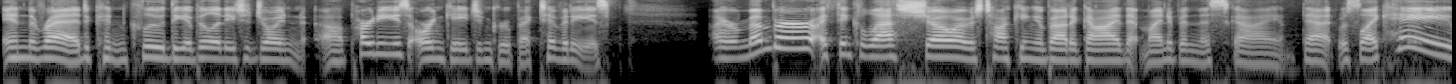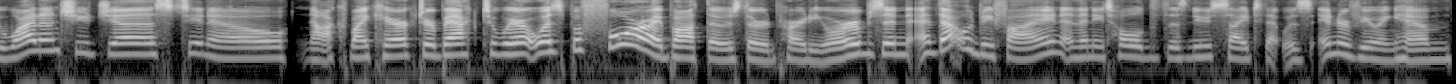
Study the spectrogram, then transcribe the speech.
in the include the ability to join uh, parties or engage in group activities. I remember, I think the last show I was talking about a guy that might have been this guy that was like, hey, why don't you just, you know, knock my character back to where it was before I bought those third party orbs and, and that would be fine. And then he told this news site that was interviewing him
